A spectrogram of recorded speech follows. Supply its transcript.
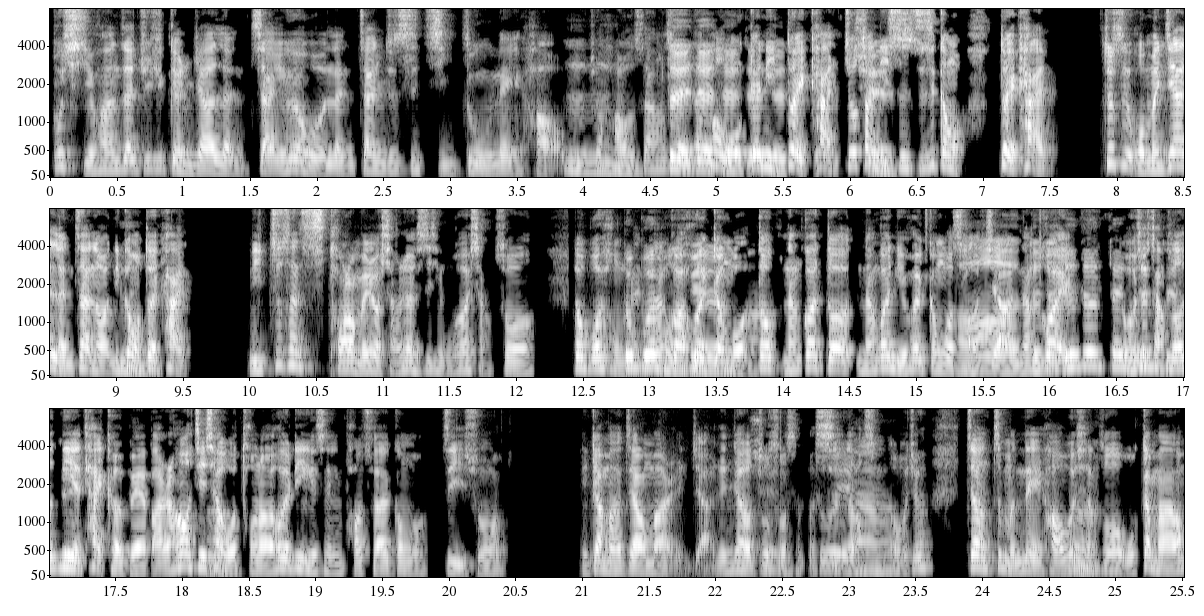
不喜欢再继续跟人家冷战，因为我冷战就是极度内耗，我就好嗯伤心。对对对然后我跟你对看，就算你是只是跟我对看，就是我们今天冷战哦，你跟我对嗯看。你就算是头脑没有想任何事情，我会想说都不会哄，都不会难怪会跟我都难怪都难怪你会跟我吵架，哦难怪我就想说你也太可悲了吧。然后接下来嗯我头脑会另一个声音跑出来跟我自己说，你干嘛这样骂人家？人家有做错什么事，对然后什么的，啊我就这样这么内耗，我就想嗯说，我干嘛要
